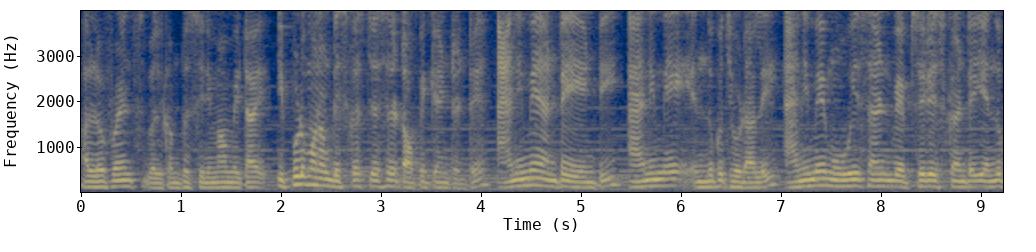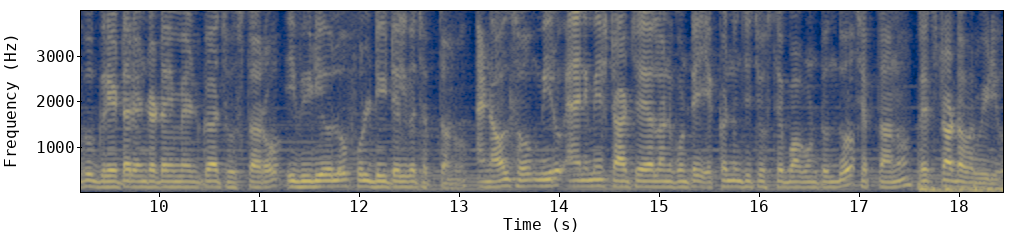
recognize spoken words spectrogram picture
Hello friends welcome to cinema Mithai ఇప్పుడు మనం డిస్కస్ చేసే టాపిక్ ఏంటంటే యానిమే అంటే ఏంటి? యానిమే ఎందుకు చూడాలి? Anime movies and web series కంటే ఎందుకు గ్రేటర్ ఎంటర్టైన్మెంట్గా చూస్తారో ఈ వీడియోలో ఫుల్ డీటెయిల్గా చెప్తాను. అండ్ ఆల్సో మీరు యానిమే స్టార్ట్ చేయాలనుకుంటే ఎక్కడి నుంచి చూస్తే బాగుంటుందో చెప్తాను. Let start our video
